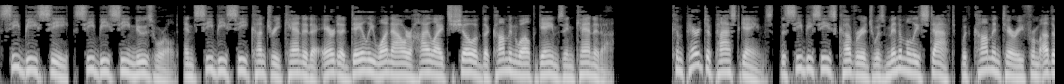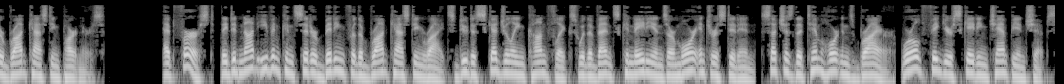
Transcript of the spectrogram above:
CBC, CBC Newsworld, and CBC Country Canada aired a daily one-hour highlights show of the Commonwealth Games in Canada. Compared to past games, the CBC's coverage was minimally staffed, with commentary from other broadcasting partners. At first, they did not even consider bidding for the broadcasting rights due to scheduling conflicts with events Canadians are more interested in, such as the Tim Hortons Brier, World Figure Skating Championships,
